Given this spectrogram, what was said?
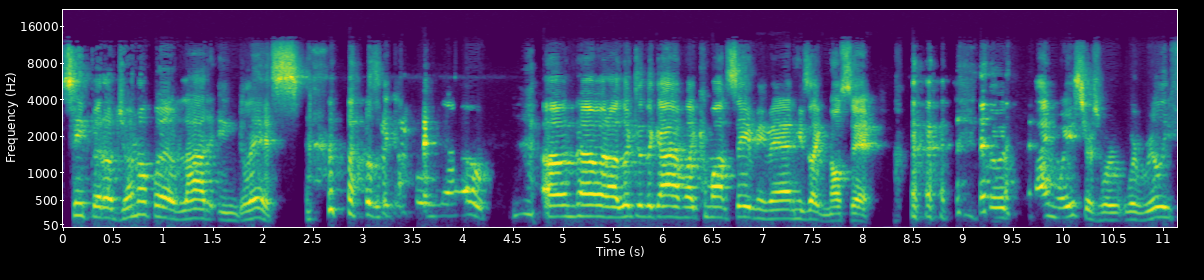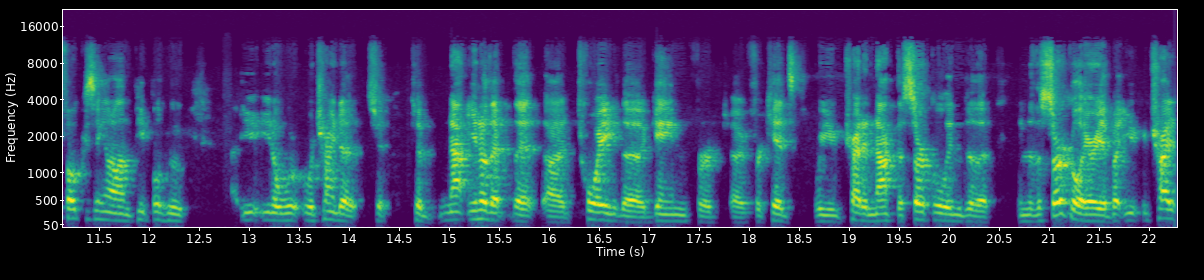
Sí, pero yo no puedo hablar inglés. I was like, Oh no. Oh no. And I looked at the guy, I'm like, Come on, save me, man. He's like, No sé. so time wasters, we're, we're really focusing on people who, you, you know, we're, we're trying to, to to not you know that the uh, toy the game for uh, for kids where you try to knock the circle into the into the circle area but you try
